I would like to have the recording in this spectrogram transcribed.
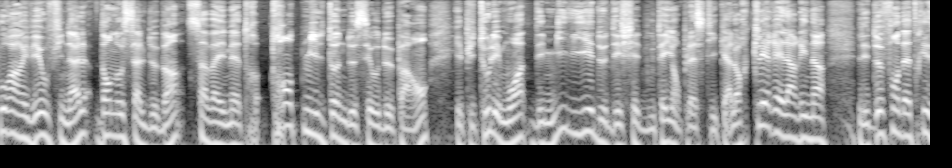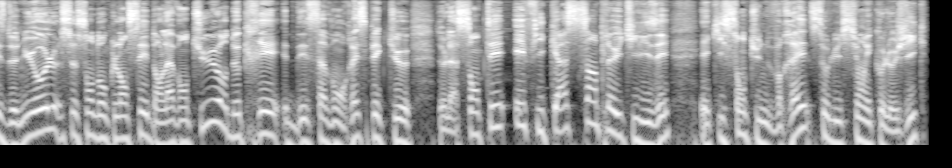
pour arriver au final dans nos salles de bain. Ça va émettre 30 000 tonnes de CO2 par an et puis tous les mois des milliers de déchets de bouteilles en plastique. Alors Claire et Larina, les deux fondatrices de Nuol, se sont donc lancées dans l'aventure de créer des savons respectueux de la santé, efficaces, simples à utiliser et qui sont une vraie solution écologique.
